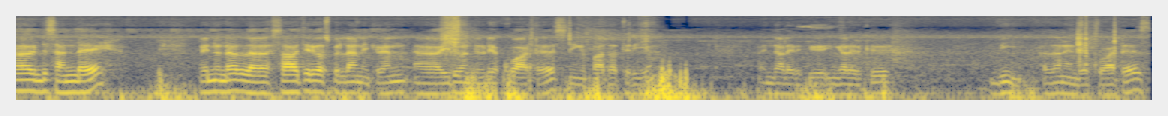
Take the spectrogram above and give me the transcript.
இன்று சண்டே என்னென்றால் சாவச்சேரி ஹாஸ்பிட்டலாக நிற்கிறேன் இது வந்து என்னுடைய குவார்ட்டர்ஸ் நீங்கள் பார்த்தா தெரியும். இந்த ஆள் இருக்குது இங்கே இருக்குது பி அதுதான் என்னுடைய குவார்ட்டர்ஸ்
